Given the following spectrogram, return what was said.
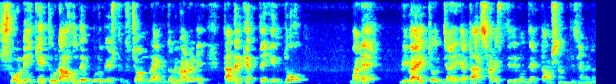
শনি, কেতু, রাহু, দেবগুরু, বৃহস্পতি, চন্দ্র একদমই ভালো নেই। তাদের ক্ষেত্রে কিন্তু মানে বিবাহিত জায়গাটা স্বামী স্ত্রীর মধ্যে একটা অশান্তি ঝামেলা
